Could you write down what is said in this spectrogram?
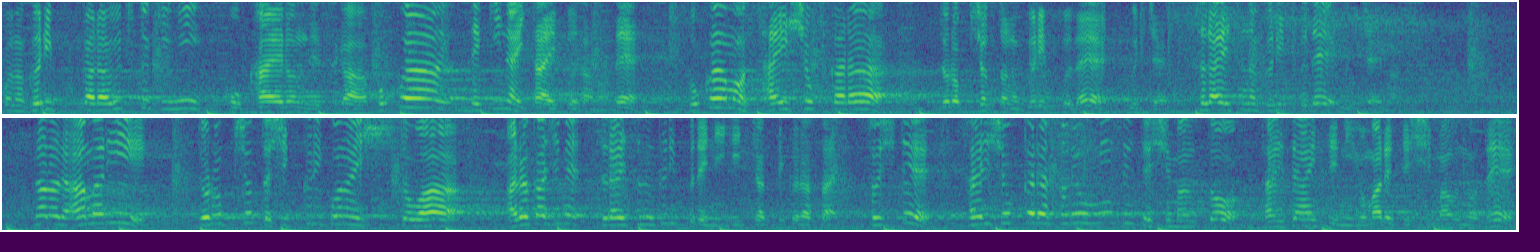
このグリップから打つ時にこう変えるんですが僕はできないタイプなので僕はもう最初からドロップショットのグリップで打っちゃいます。スライスのグリップで打っちゃいます。なのであまりドロップショットしっくりこない人はあらかじめスライスのグリップで握っちゃってください。そして最初からそれを見せてしまうと対戦相手に読まれてしまうので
